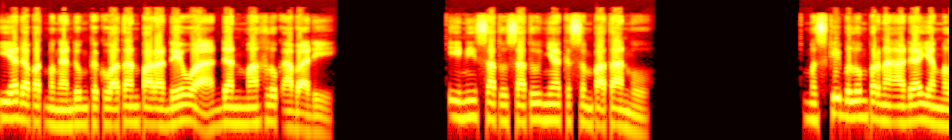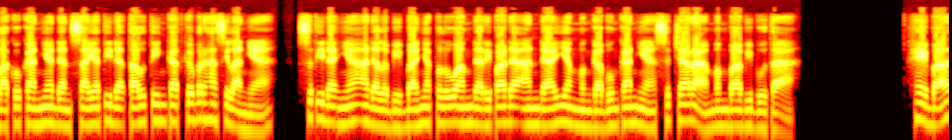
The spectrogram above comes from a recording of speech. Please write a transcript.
ia dapat mengandung kekuatan para dewa dan makhluk abadi. Ini satu-satunya kesempatanmu. Meski belum pernah ada yang melakukannya dan saya tidak tahu tingkat keberhasilannya, setidaknya ada lebih banyak peluang daripada Anda yang menggabungkannya secara membabi buta. Hebat,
